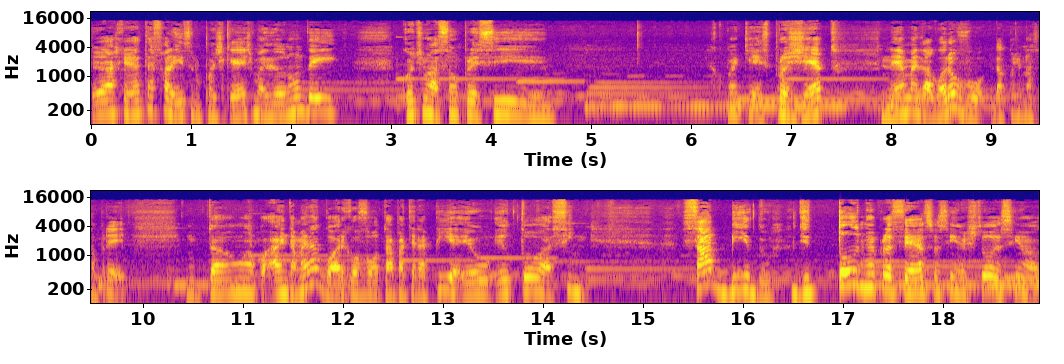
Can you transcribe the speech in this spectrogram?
Eu acho que eu já até falei isso no podcast, mas eu não dei continuação para esse. Como é que é? Esse projeto, né? Mas agora eu vou dar continuação para ele. Então, ainda mais agora que eu voltar pra terapia, eu, eu tô assim sabido de todo o meu processo, assim, eu estou assim, ó,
